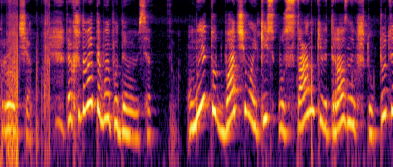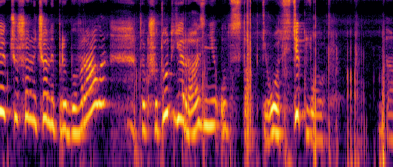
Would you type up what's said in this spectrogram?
Коротше, так що давайте ми подивимося. Ми тут бачимо якісь останки від різних штук. Тут, якщо що, нічого не прибирали, так що тут є різні остатки. От, стекло. Да.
